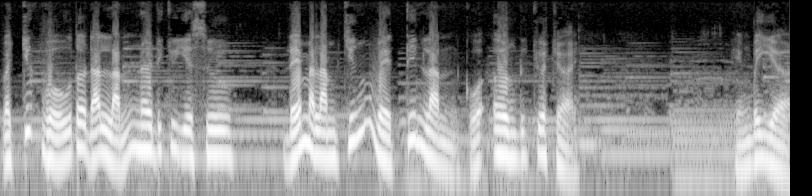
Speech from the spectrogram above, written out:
và chức vụ tôi đã lãnh nơi Đức Chúa Giêsu để mà làm chứng về tin lành của ơn Đức Chúa Trời. Hiện bây giờ,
